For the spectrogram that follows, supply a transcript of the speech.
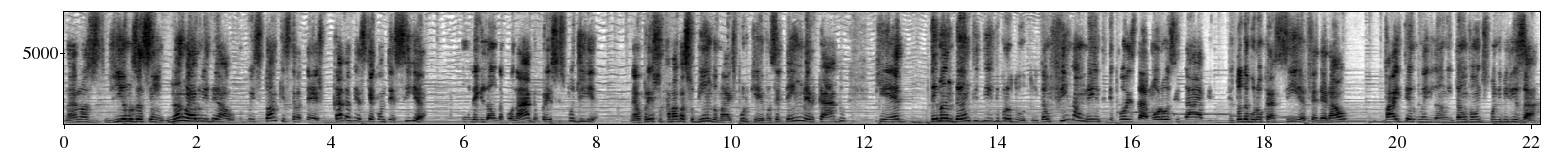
né, nós víamos assim, não era o ideal. O estoque estratégico, cada vez que acontecia um leilão da Conab, o preço explodia. Né? O preço acabava subindo mais. Por quê? Você tem um mercado que é demandante de, de produto. Então, finalmente, depois da morosidade de toda a burocracia federal, vai ter um leilão, então vão disponibilizar.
